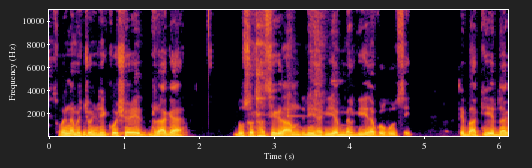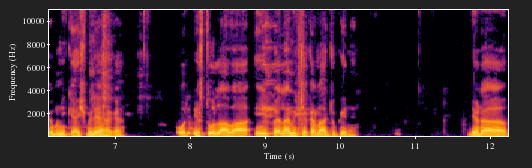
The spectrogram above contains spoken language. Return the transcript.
ਸੋ ਇਹਨਾਂ ਵਿੱਚੋਂ ਜਿਹੜੀ ਕੁਛ ਡਰੱਗ ਹੈ 288 ਗ੍ਰਾਮ ਜਿਹੜੀ ਹੈਗੀ ਹੈ, ਮਿਲ ਗਈ ਇਹਨਾਂ ਕੋਲ ਕੁਝ ਸੀ ਤੇ ਬਾਕੀ ਇਹ ਡਰੱਗ ਮਨੀ ਕੈਸ਼ ਮਿਲਿਆ ਹੈਗਾ। ਔਰ ਇਸ ਤੋਂ ਇਲਾਵਾ ਇਹ ਪਹਿਲਾਂ ਵੀ ਚੱਕਰ ਲਾ ਚੁੱਕੇ ਨੇ। ਜਿਹੜਾ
